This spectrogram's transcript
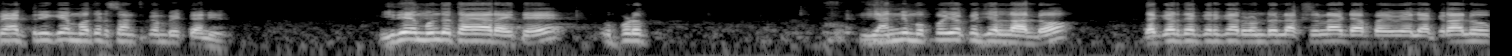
ఫ్యాక్టరీకే మొదటి సంతకం పెట్టాను నేను. ఇదే ముందు తయారైతే ఇప్పుడు ఈ అన్ని ముప్పై ఒక్క జిల్లాల్లో దగ్గర దగ్గరగా రెండు లక్షల డెబ్బై వేల ఎకరాలు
